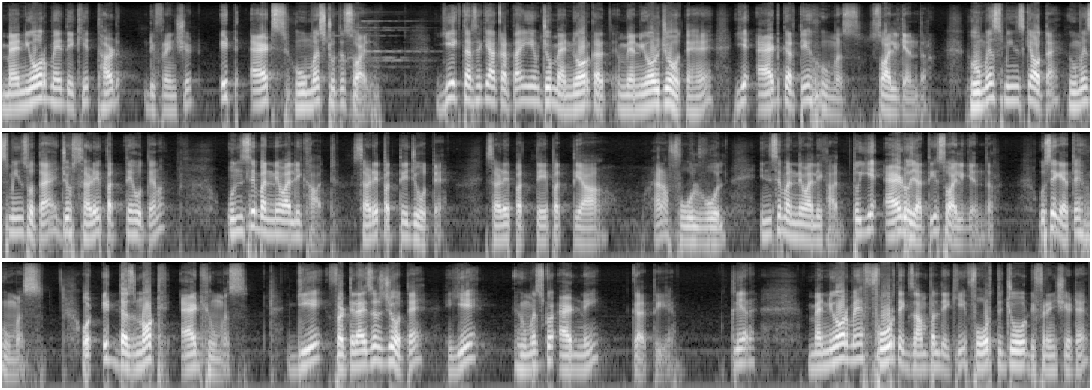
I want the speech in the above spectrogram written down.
मैन्योर में देखिए third differentiate it adds humus to the soil ये एक तरह से क्या करता है? ये जो मैन्योर करते मैन्योर जो होते हैं, ये ऐड करते हैं ह्यूमस सॉइल के अंदर। ह्यूमस मीन्स क्या होता है? ह्यूमस मीन्स होता है जो सड़े पत्ते होते हैं ना, उनसे बनने वाली खाद, सड़े पत्ते जो होते हैं, सड़े पत्ते, पत्तियाँ, है ना, फूल, वूल, इनसे बनने वाली खाद। तो ये ऐड हो जाती है सॉइल के अंदर। उसे कहते हैं ह्यूमस और it does not add humus ये फर्टिलाइज़र जो होते हैं, ये ह्यूमस को ऐड नहीं करती है। क्लियर है मैन्योर में फोर्थ एग्ज़ाम्पल देखिए फोर्थ जो डिफ्रेंशिएट है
